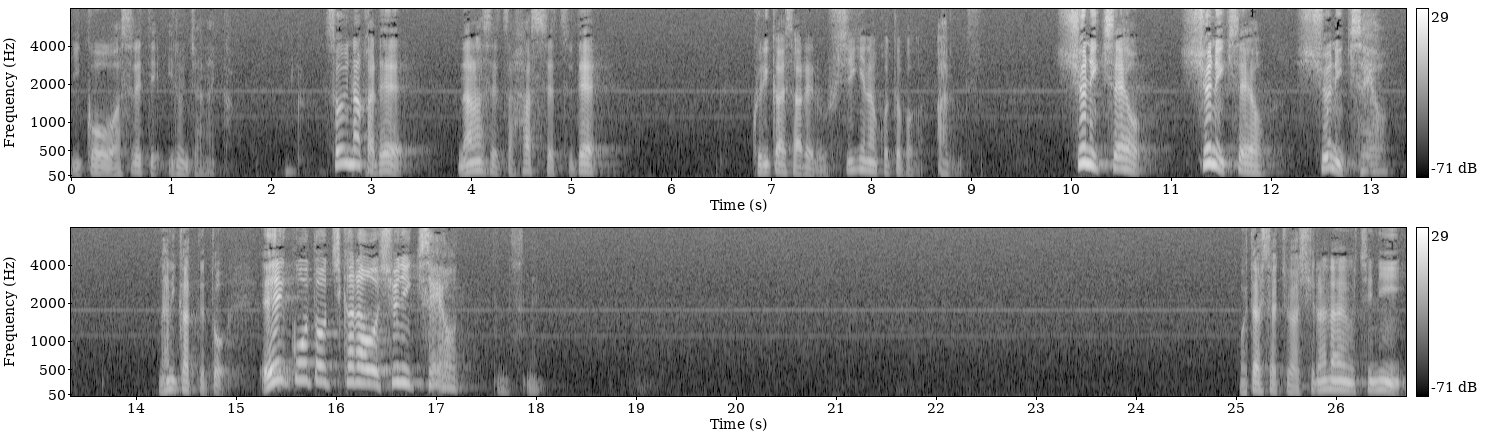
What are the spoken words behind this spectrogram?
意向を忘れているんじゃないか。そういう中で7節8節で繰り返される不思議な言葉があるんです。主に着せよ。主に着せよ。主に着せよ。何かっていうと栄光と力を主に着せよ。って言うんですね。私たちは知らないうちに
